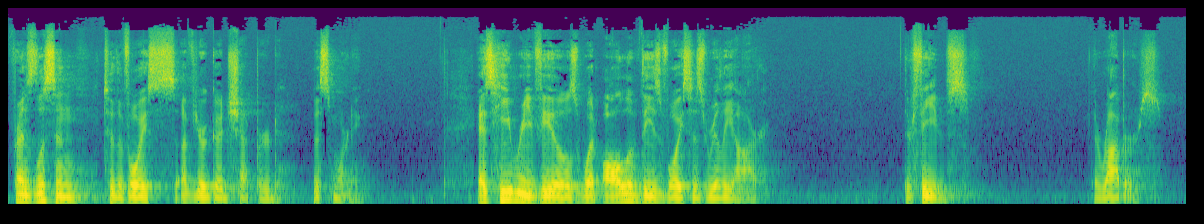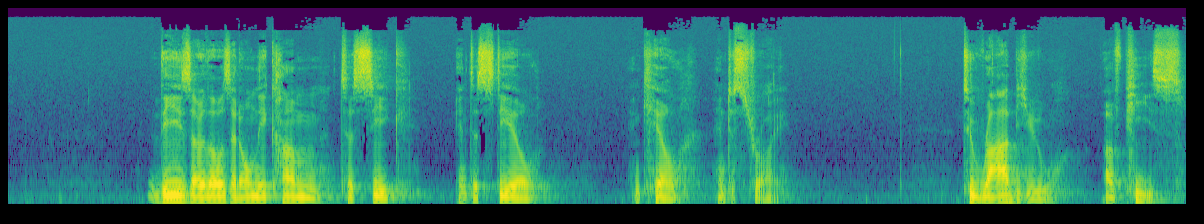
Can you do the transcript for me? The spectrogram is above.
Friends, listen to the voice of your good shepherd this morning as he reveals what all of these voices really are. They're thieves, they're robbers. These are those that only come to seek and to steal and kill and destroy, to rob you of peace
